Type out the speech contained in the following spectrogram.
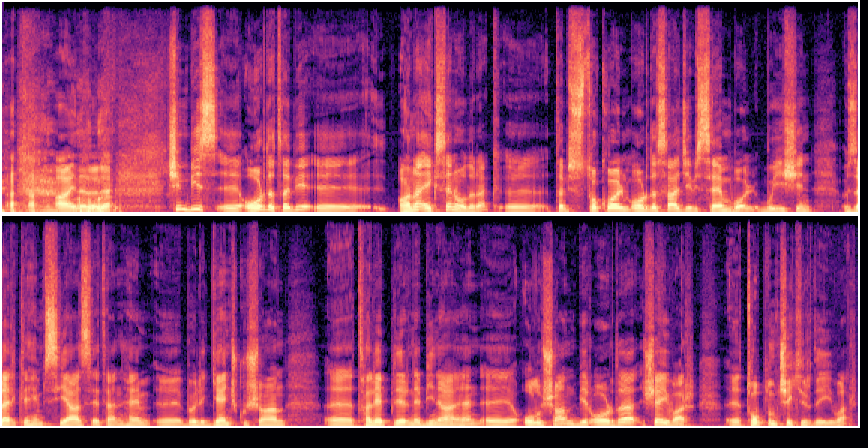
Aynen öyle. Şimdi biz e, orada tabii e, ana eksen olarak e, tabii Stockholm orada sadece bir sembol. Bu işin özellikle hem siyaseten hem e, böyle genç kuşağın e, taleplerine binaen e, oluşan bir orada şey var. E, toplum çekirdeği var.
